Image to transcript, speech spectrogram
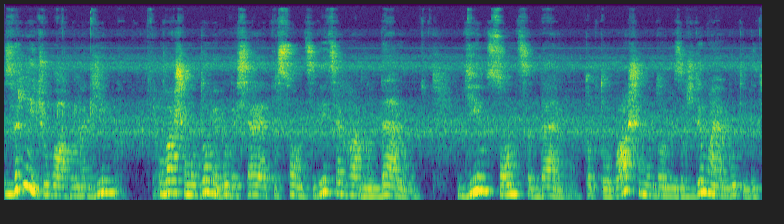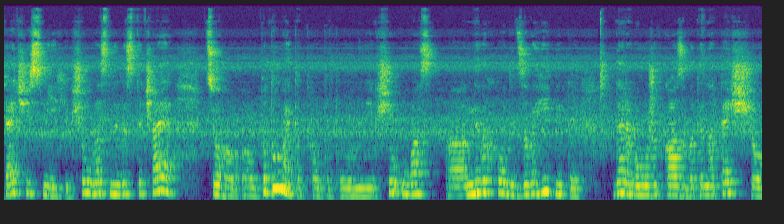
зверніть увагу на дім. У вашому домі буде сяяти сонце. Дивіться, гарно дерево. Дім, сонце, дерево. Тобто у вашому домі завжди має бути дитячий сміх. Якщо у вас не вистачає цього, е, подумайте про поповнення. Якщо у вас е, не виходить завагітніти, дерево може вказувати на те, що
